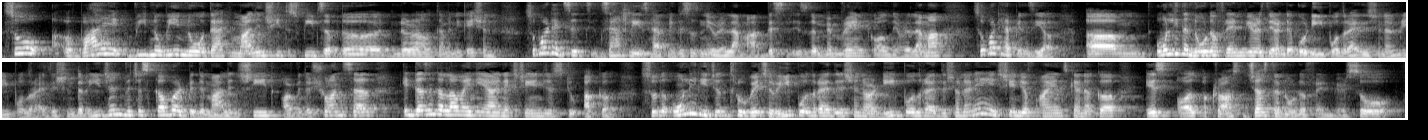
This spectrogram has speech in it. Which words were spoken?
So uh, why we know we know that myelin sheath speeds up the neuronal communication. So what ex exactly is happening? This is neurilemma this is the membrane called neurilemma so what happens here um, only the node of Ranvier they undergo depolarization and repolarization. The region which is covered with the myelin sheath or with the Schwann cell, it doesn't allow any ion exchanges to occur. So the only region through which repolarization or depolarization and any exchange of ions can occur is all across just the node of Ranvier. So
